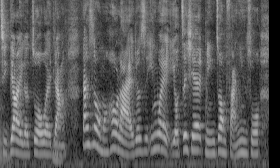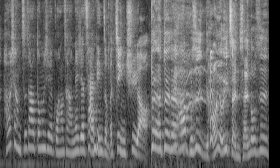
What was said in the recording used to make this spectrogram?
挤掉一个座位这样。但是我们后来就是因为有这些民众反映说，好想知道东协广场那些餐厅怎么进去哦。对啊，对对，他不是好像有一整层都是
